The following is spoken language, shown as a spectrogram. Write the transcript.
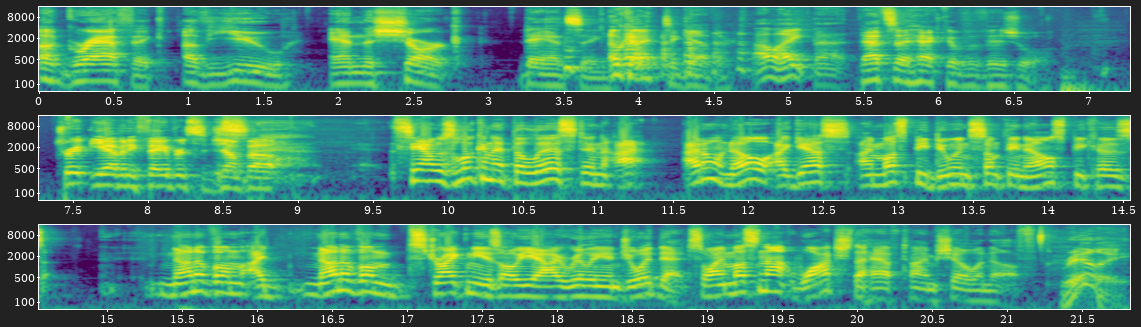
a graphic of you and the shark dancing Okay. together. I like that. That's a heck of a visual. Trip, you have any favorites to jump out? See, I was looking at the list and I, I don't know. I guess I must be doing something else because none of them I none of them strike me as oh yeah, I really enjoyed that. So I must not watch the halftime show enough. Really?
